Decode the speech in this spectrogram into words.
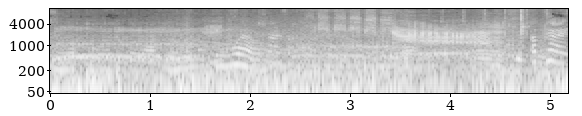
see what up. You will not be well. Okay.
